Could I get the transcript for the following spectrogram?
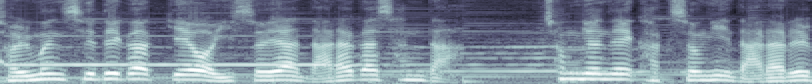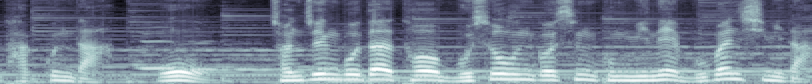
젊은 세대가 깨어 있어야 나라가 산다. 청년의 각성이 나라를 바꾼다. 5. 전쟁보다 더 무서운 것은 국민의 무관심이다.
